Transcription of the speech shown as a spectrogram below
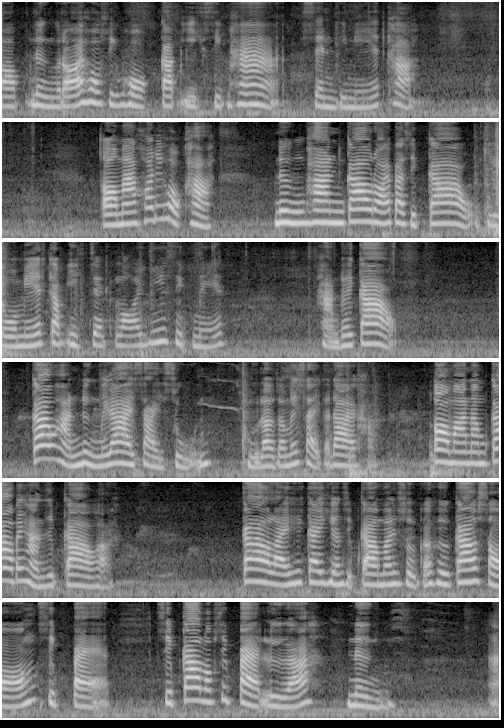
อบหนึ่งร้อยหกสิบหกกับอีกสิบห้าเซนติเมตรค่ะ ต่อมาข้อที่หกค่ะหนึ่งพันเก้าร้อยแปดสิบเก้ากิโลเมตรกับอีกเจ็ดร้อยยี่สิบเมตร หารด้วยเก้าเก้าหารหนึ่งไม่ได้ใส่ศูนย์หรือเราจะไม่ใส่ก็ได้ค่ะ ต่อมานำเก้าไปหารสิบเก้าค่ะ 9อะไรที่ใกล้เคียง 19 มากที่สุดก็คือ 9 2 18 19ลบ18 เหลือ 1อะ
